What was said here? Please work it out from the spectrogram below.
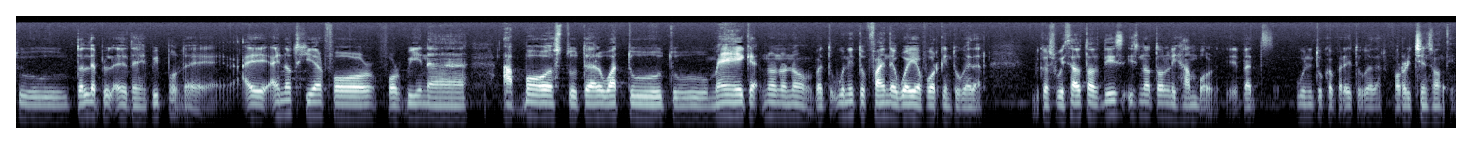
to tell the, the people that I I'm not here for for being a a boss to tell what to to make. No, no, no. But we need to find a way of working together, because without of this, it's not only handball, but we need to cooperate together for reaching something.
